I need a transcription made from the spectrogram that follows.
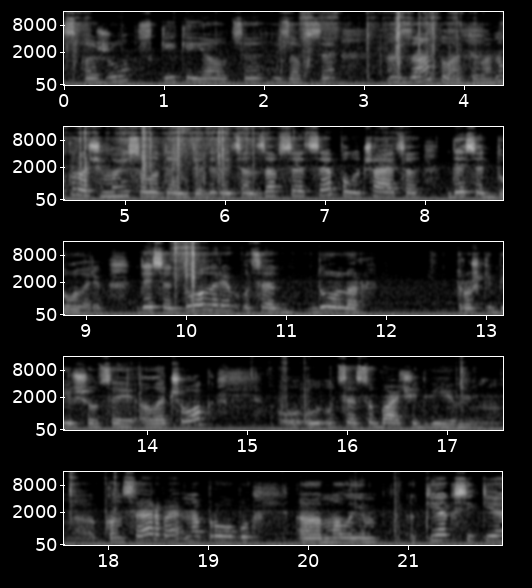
скажу, скільки я оце за все заплатила. Ну, коротше, мої солоденькі, дивіться, за все це виходить 10 доларів. 10 доларів, оце долар, трошки більше оцей лачок. Оце собачі дві консерви на пробу малим, кексики,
